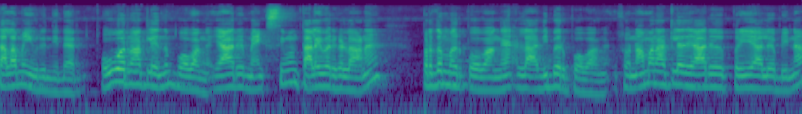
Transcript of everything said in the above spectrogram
தலைமை விருந்தினர். ஒவ்வொரு நாட்டிலேருந்தும் போவாங்க. யார்? மேக்சிமம் தலைவர்களான பிரதமர் போவாங்க இல்லை அதிபர் போவாங்க. ஸோ நம்ம நாட்டில் யார்? பெரிய ஆள் அப்படின்னா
